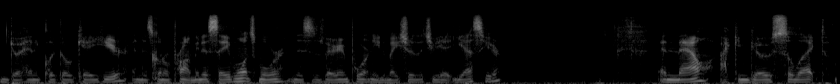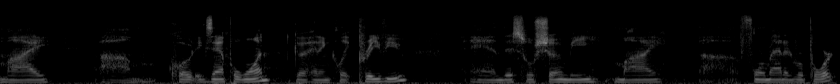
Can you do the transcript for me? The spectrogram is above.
and go ahead and click OK here, and it's going to prompt me to save once more. And this is very important. You need to make sure that you hit Yes here. And now I can go select my um, quote example one. Go ahead and click Preview, and this will show me my formatted report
